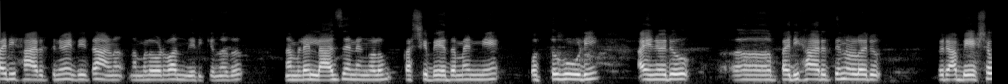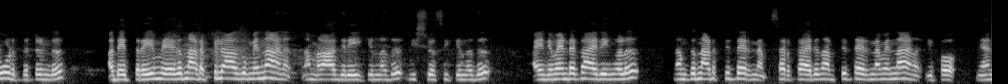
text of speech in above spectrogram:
പരിഹാരത്തിന് വേണ്ടിയിട്ടാണ് നമ്മളിവിടെ വന്നിരിക്കുന്നത്. നമ്മളെല്ലാ ജനങ്ങളും കക്ഷിഭേദമന്യേ ഒത്തുകൂടി അതിനൊരു പരിഹാരത്തിനുള്ളൊരു ഒരു അപേക്ഷ കൊടുത്തിട്ടുണ്ട്. അത് എത്രയും വേഗം നടപ്പിലാകുമെന്നാണ് നമ്മൾ ആഗ്രഹിക്കുന്നത് വിശ്വസിക്കുന്നത്. അതിന് വേണ്ട കാര്യങ്ങൾ നമുക്ക് നടത്തി തരണം സർക്കാർ നടത്തി തരണമെന്നാണ് ഇപ്പോൾ ഞാൻ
